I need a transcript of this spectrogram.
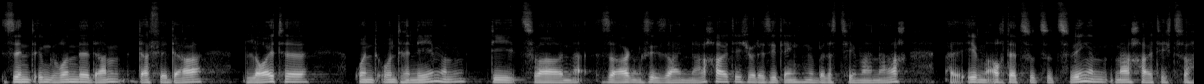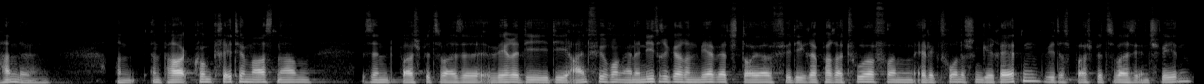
sind im Grunde dann dafür da, Leute und Unternehmen, die zwar sagen, sie seien nachhaltig oder sie denken über das Thema nach, äh, eben auch dazu zu zwingen, nachhaltig zu handeln. Und ein paar konkrete Maßnahmen sind beispielsweise, wäre die, die Einführung einer niedrigeren Mehrwertsteuer für die Reparatur von elektronischen Geräten, wie das beispielsweise in Schweden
